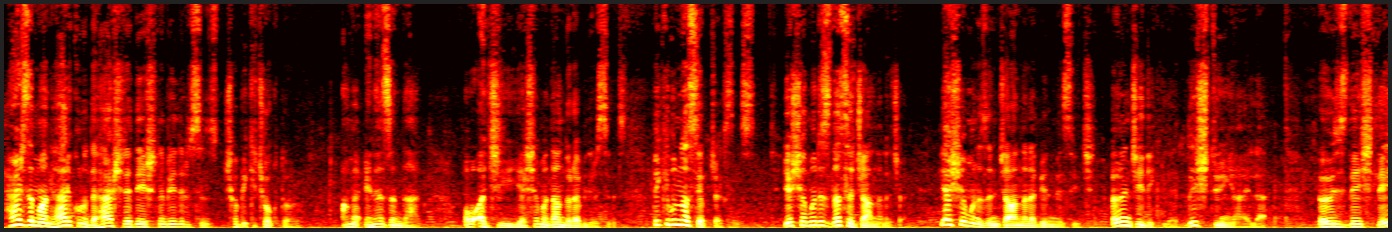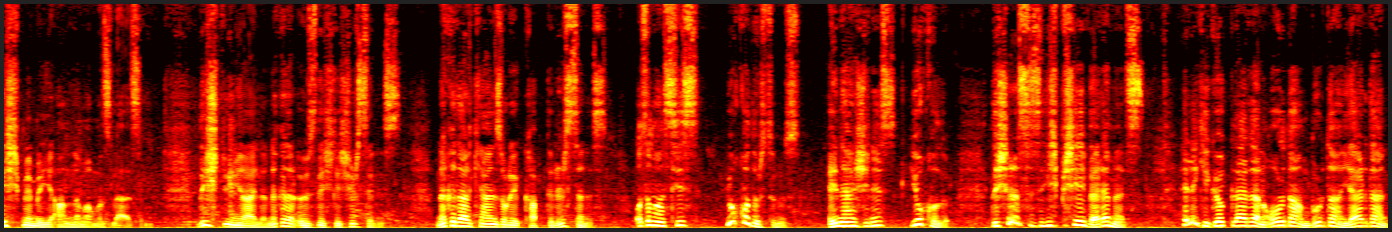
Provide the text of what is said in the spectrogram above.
Her zaman her konuda her şeyi değiştirebilirsiniz. Tabii ki çok doğru. Ama en azından o acıyı yaşamadan durabilirsiniz. Peki bunu nasıl yapacaksınız? Yaşamınız nasıl canlanacak? Yaşamınızın canlanabilmesi için öncelikle dış dünyayla özdeşleşmemeyi anlamamız lazım. Dış dünyayla ne kadar özdeşleşirseniz, ne kadar kendinizi oraya kaptırırsanız o zaman siz yok olursunuz. Enerjiniz yok olur. Dışarı size hiçbir şey veremez. Hele ki göklerden, oradan, buradan, yerden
